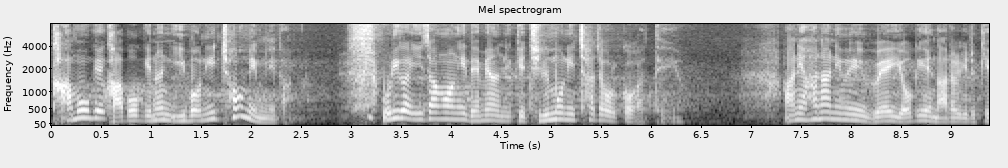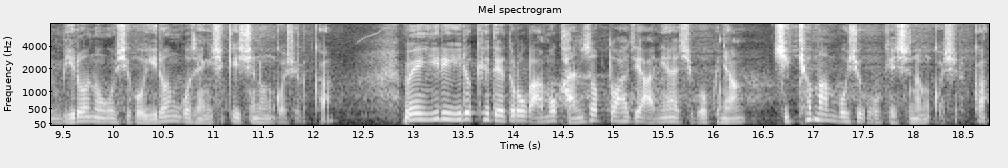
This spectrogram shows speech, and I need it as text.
감옥에 가보기는 이번이 처음입니다. 우리가 이 상황이 되면 이렇게 질문이 찾아올 것 같아요. 아니, 하나님이 왜 여기에 나를 이렇게 밀어놓으시고 이런 고생 시키시는 것일까? 왜 일이 이렇게 되도록 아무 간섭도 하지 아니하시고 그냥 지켜만 보시고 계시는 것일까?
